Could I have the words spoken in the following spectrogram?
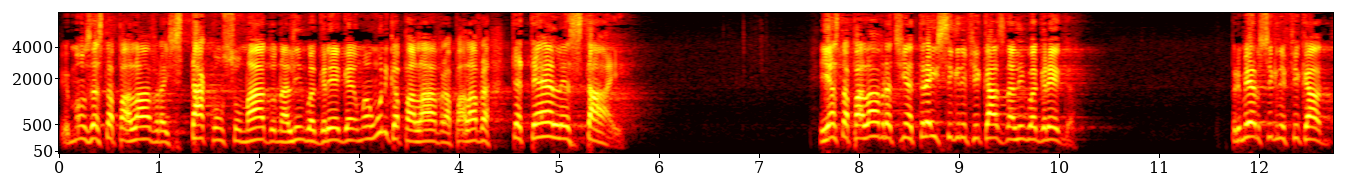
Irmãos, esta palavra está consumado na língua grega é uma única palavra, a palavra tetelestai. E esta palavra tinha três significados na língua grega. Primeiro significado,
